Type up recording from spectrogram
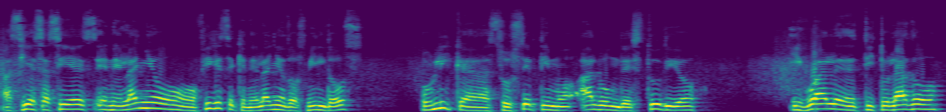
Así es, así es. En el año, fíjese que en el año 2002 publica su séptimo álbum de estudio, igual eh, titulado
